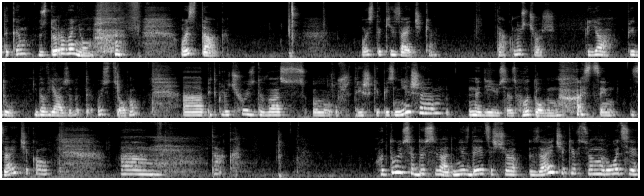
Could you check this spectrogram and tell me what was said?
Таким здорованням. Ось так. Ось такі зайчики. Так, ну що ж, я піду дов'язувати ось цього. Підключусь до вас уже трішки пізніше. Надіюся, з готовим ось цим зайчиком. А, так. Готуюся до свят. Мені здається, що зайчики в цьому році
